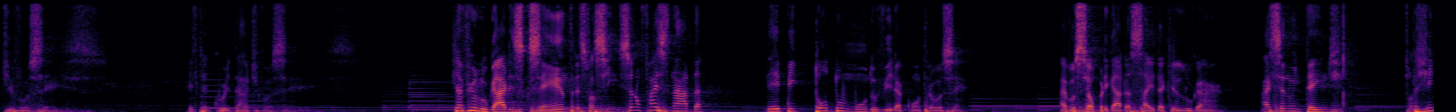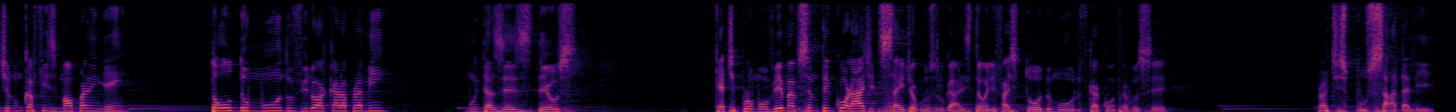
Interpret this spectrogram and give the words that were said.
de vocês. Ele tem cuidado de vocês. Já viu lugares que você entra e fala assim, você não faz nada, de repente todo mundo vira contra você. Aí você é obrigado a sair daquele lugar. Aí você não entende. Fala, gente, eu nunca fiz mal para ninguém. Todo mundo virou a cara para mim. Muitas vezes Deus quer te promover, mas você não tem coragem de sair de alguns lugares. Então ele faz todo mundo ficar contra você para te expulsar dali.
